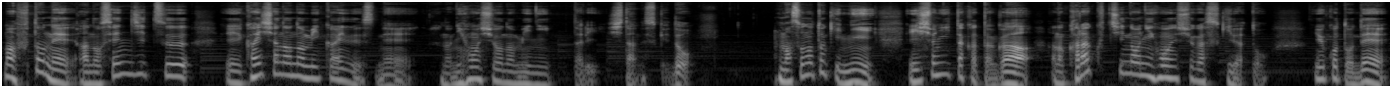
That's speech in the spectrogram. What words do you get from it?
まあ、ふとね、あの、先日、えー会社の飲み会でですね、あの日本酒を飲みに行ったりしたんですけど、まあ、その時に一緒に行った方が、あの、辛口の日本酒が好きだということで、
